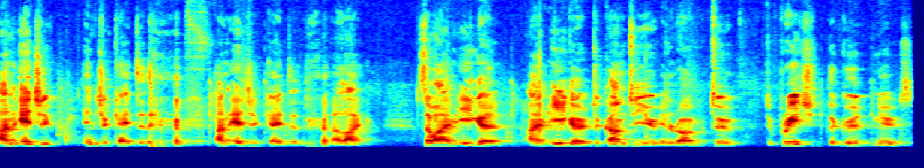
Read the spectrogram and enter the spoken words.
uneducated, uneducated alike. So I am eager, I am eager to come to you in Rome too, to preach the good news.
